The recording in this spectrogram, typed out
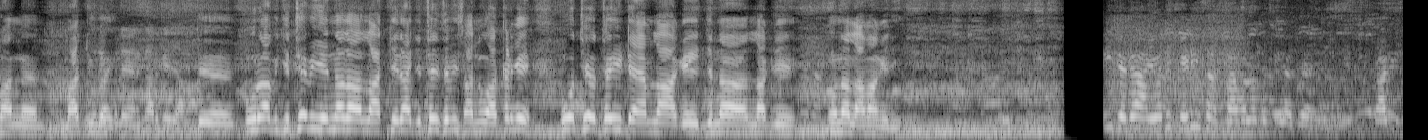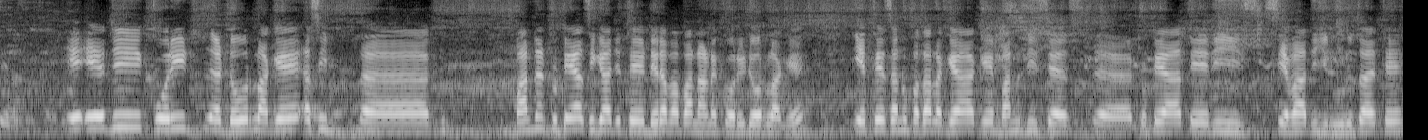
ਮਨ ਵਾਜੂਗਾ ਪਲਾਨ ਕਰਕੇ ਜਾਵਾਂ ਤੇ ਪੂਰਾ ਵੀ ਜਿੱਥੇ ਵੀ ਇਹਨਾਂ ਦਾ ਇਲਾਕੇ ਦਾ ਜਿੱਥੇ ਜਿੱਥੇ ਵੀ ਸਾਨੂੰ ਆਖਣਗੇ ਉੱਥੇ ਉੱਥੇ ਹੀ ਟਾਈਮ ਲਾ ਕੇ ਜਿੰਨਾ ਲੱਗੇ ਉਹਨਾਂ ਲਾਵਾਂਗੇ ਜੀ। ਕਿਹੜੀ ਜਗ੍ਹਾ ਤੇ ਕਿਹੜੀ ਸੰਸਥਾ ਵੱਲੋਂ ਤੁਸੀਂ ਅੱਜ ਆਏ ਹੋ? ਕਾਹਦੀ ਸੇਵਾ? ਇਹ ਇਹ ਜੀ ਕੋਰੀ ਡੋਰ ਲਾਗੇ ਅਸੀਂ ਬੰਨ ਟੁੱਟਿਆ ਸੀਗਾ ਜਿੱਥੇ ਡੇਰਾ ਬਾਬਾ ਨਾਨਕ ਕੋਰੀਡੋਰ ਲਾਗੇ। ਇੱਥੇ ਸਾਨੂੰ ਪਤਾ ਲੱਗਿਆ ਕਿ ਬੰਨ ਦੀ ਸ- ਟੁੱਟਿਆ ਤੇ ਇਹਦੀ ਸੇਵਾ ਦੀ ਜ਼ਰੂਰਤ ਆ ਇੱਥੇ।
